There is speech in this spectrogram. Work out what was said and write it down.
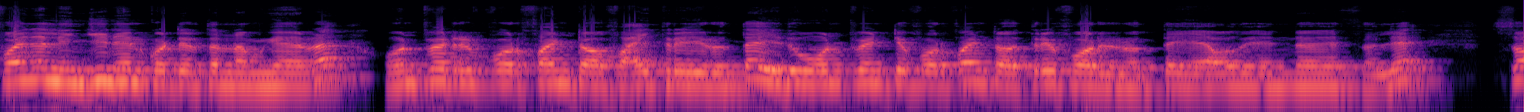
ಫೈನಲ್ ಇಂಜಿನ್ ಏನು ಕೊಟ್ಟಿರ್ತಾರೆ ನಮಗೆ ಅಂದರೆ one twenty four point five three ಇರುತ್ತೆ. ಇದು one twenty four point three four ಇರುತ್ತೆ ಯಾವುದು ಎನ್ ಎಸ್ ಅಲ್ಲಿ. ಸೊ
